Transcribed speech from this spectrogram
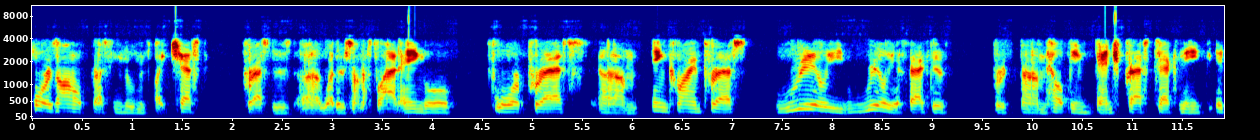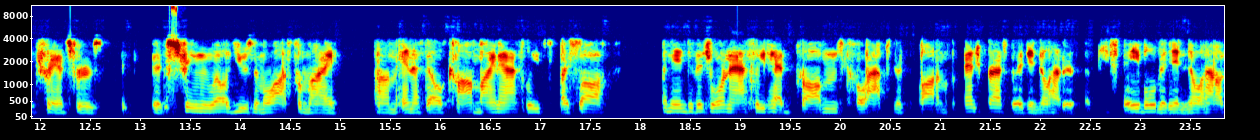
horizontal pressing movements like chest presses, uh, whether it's on a flat angle, floor press, um, incline press. Really, really effective for um, helping bench press technique. It transfers extremely well. I Use them a lot for my um, NFL combine athletes. I saw an individual, or an athlete had problems collapsing at the bottom of the bench press, but they didn't know how to be stable. They didn't know how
